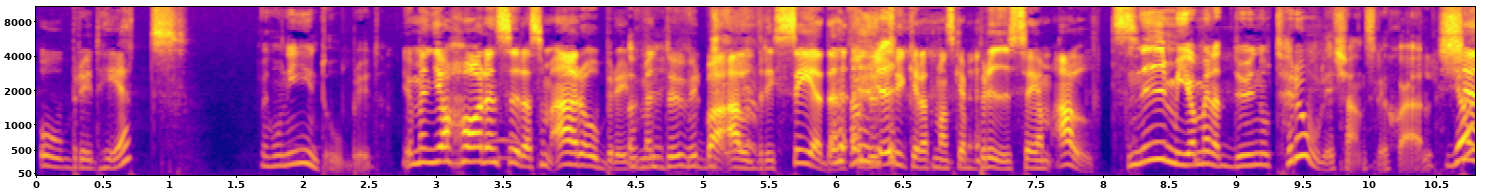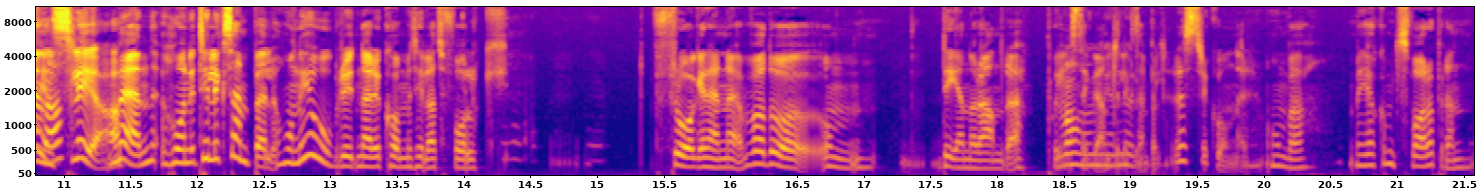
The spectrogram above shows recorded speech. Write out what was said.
obryddhet. Men hon är ju inte obrydd. Jo men jag har en sida som är obrydd Okej. men du vill bara aldrig se den för du tycker att man ska bry sig om allt. Nej men jag menar du är en otroligt känslig själ. Ja, ja. Känslig ja. Men hon är till exempel, hon är obrydd när det kommer till att folk frågar henne, vad då om det och det andra på Instagram till exempel. Restriktioner. Hon bara, men jag kommer inte svara på den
